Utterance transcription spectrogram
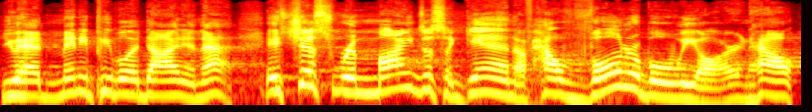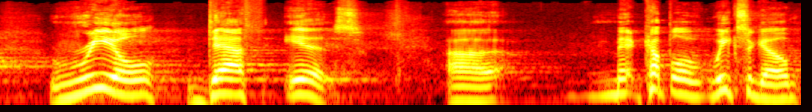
you had many people that died in that. It just reminds us again of how vulnerable we are and how real death is. Uh, a couple of weeks ago,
